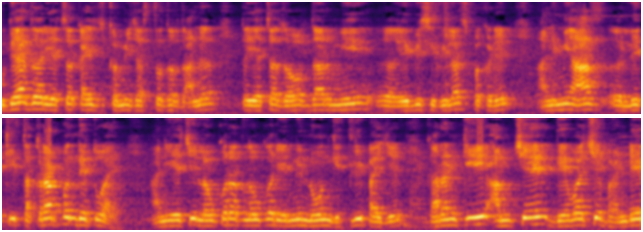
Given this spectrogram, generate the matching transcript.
उद्या जर याचं काही कमी जास्त जर झालं तर याचा जबाबदार मी ए बी सी बीलाच पकडेल आणि मी आज लेखी तक्रार पण देतो आहे. आणि याची लवकरात लवकर यांनी नोंद घेतली पाहिजे. कारण की आमचे देवाचे भांडे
